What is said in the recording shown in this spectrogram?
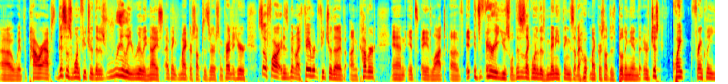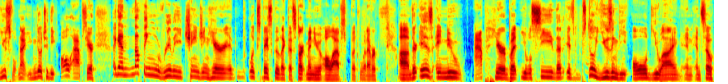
uh, with the Power Apps. This is one feature that is really, really nice. I think Microsoft deserves some credit here. So far, it has been my favorite feature that I've uncovered, and it's a lot of. It, it's very useful. This is like one of those many things things that I hope Microsoft is building in that are just quite frankly useful. Now, you can go to the all apps here. Again, nothing really changing here. It looks basically like the start menu, all apps, but whatever. Um, there is a new app here, but you will see that it's still using the old UI. And, and so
